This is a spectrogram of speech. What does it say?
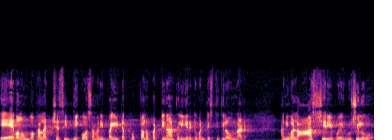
కేవలం ఒక లక్ష్య సిద్ధి కోసమని బయట పుట్టలు పట్టినా తెలియనటువంటి స్థితిలో ఉన్నాడు. అని వాళ్ళు ఆశ్చర్యపోయి ఋషులు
